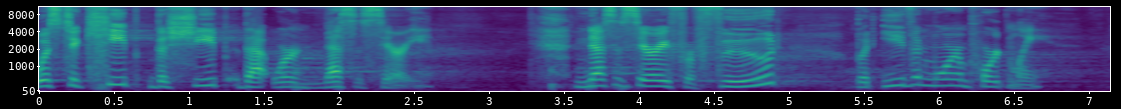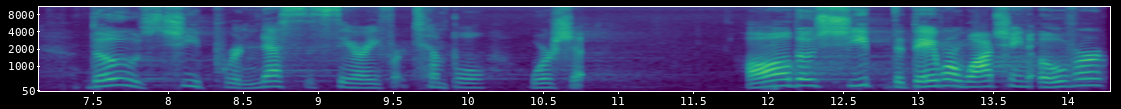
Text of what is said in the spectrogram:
was to keep the sheep that were necessary. Necessary for food, but even more importantly, those sheep were necessary for temple worship. All those sheep that they were watching over,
